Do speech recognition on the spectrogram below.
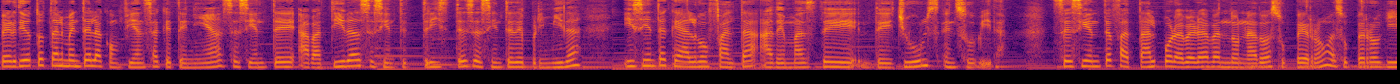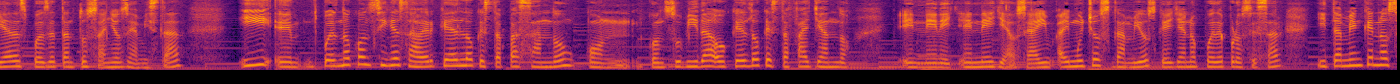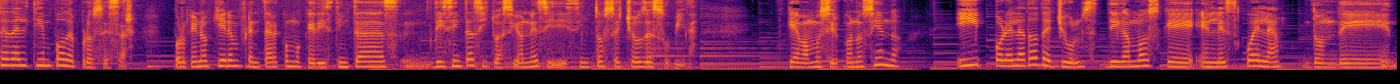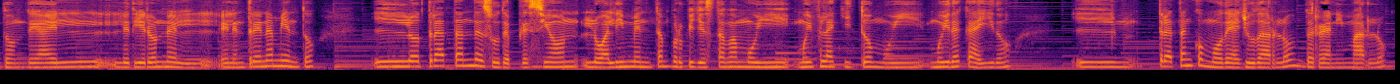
Perdió totalmente la confianza que tenía, se siente abatida, se siente triste, se siente deprimida y siente que algo falta además de, de Jules en su vida. Se siente fatal por haber abandonado a su perro, a su perro guía después de tantos años de amistad y eh, pues no consigue saber qué es lo que está pasando con, con, su vida o qué es lo que está fallando en, en ella. O sea, hay, hay, muchos cambios que ella no puede procesar y también que no se da el tiempo de procesar porque no quiere enfrentar como que distintas, distintas situaciones y distintos hechos de su vida que vamos a ir conociendo. Y por el lado de Jules, digamos que en la escuela donde, donde a él le dieron el, el entrenamiento, lo tratan de su depresión, lo alimentan porque ya estaba muy, muy flaquito, muy, muy decaído. Tratan como de ayudarlo, de reanimarlo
